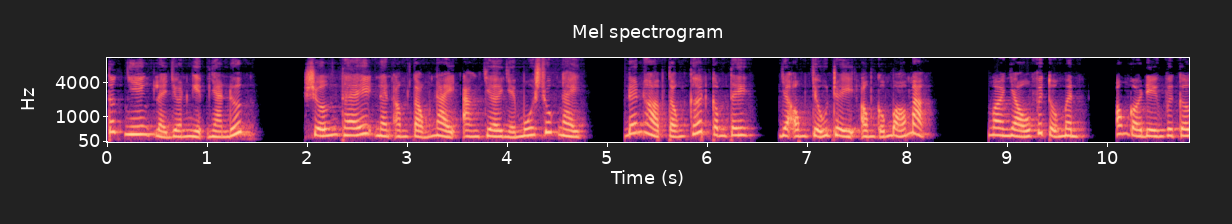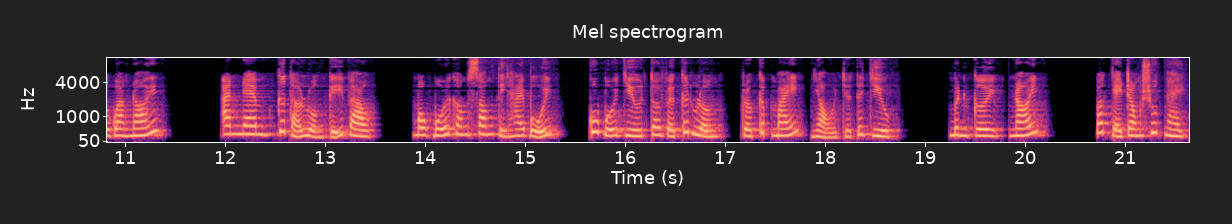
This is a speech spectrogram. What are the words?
Tất nhiên là doanh nghiệp nhà nước. Sướng thế nên ông tổng này ăn chơi nhảy múa suốt ngày. Đến họp tổng kết công ty, do ông chủ trì ông cũng bỏ mặt. Ngồi nhậu với tụi mình, ông gọi điện về cơ quan nói. Anh em cứ thảo luận kỹ vào. Một buổi không xong thì hai buổi. Cuối buổi chiều tôi về kết luận, rồi cấp máy nhậu cho tới chiều. Mình cười, nói. bắt chạy trong suốt ngày,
